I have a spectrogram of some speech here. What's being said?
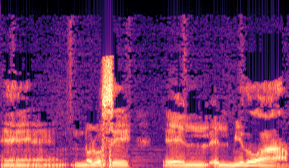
eh, no lo sé, el, el, miedo a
